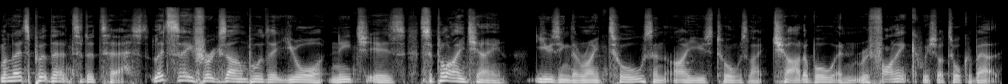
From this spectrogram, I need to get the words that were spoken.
Well, let's put that to the test. Let's say, for example, that your niche is supply chain using the right tools, and I use tools like Chartable and Rephonic, which I'll talk about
